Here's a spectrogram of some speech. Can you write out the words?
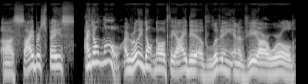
Uh, cyberspace I don't know. I really don't know if the idea of living in a VR world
